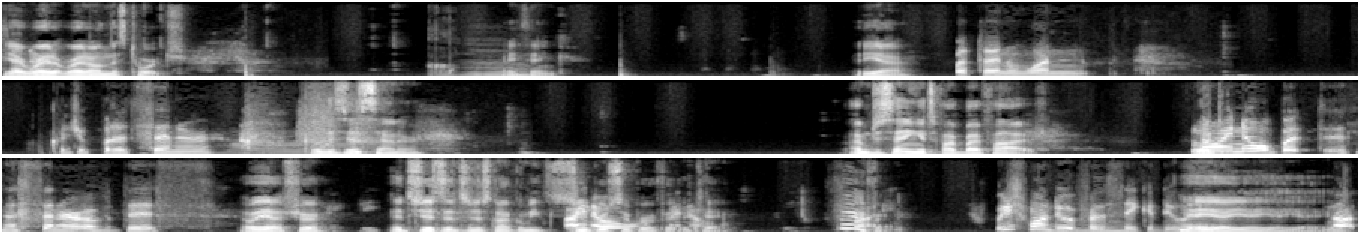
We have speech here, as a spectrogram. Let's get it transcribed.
Yeah, right, right on this torch. I think. Yeah. But then one. Could you put it center? Well, this is center. I'm just saying it's five by five. No, What- I know, but in the center of this. Oh yeah, sure. It's just it's just not going to be super know, super know. Okay. Perfect. We just want to do it for the sake of doing Yeah, it. yeah, yeah, yeah, yeah. yeah. Not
